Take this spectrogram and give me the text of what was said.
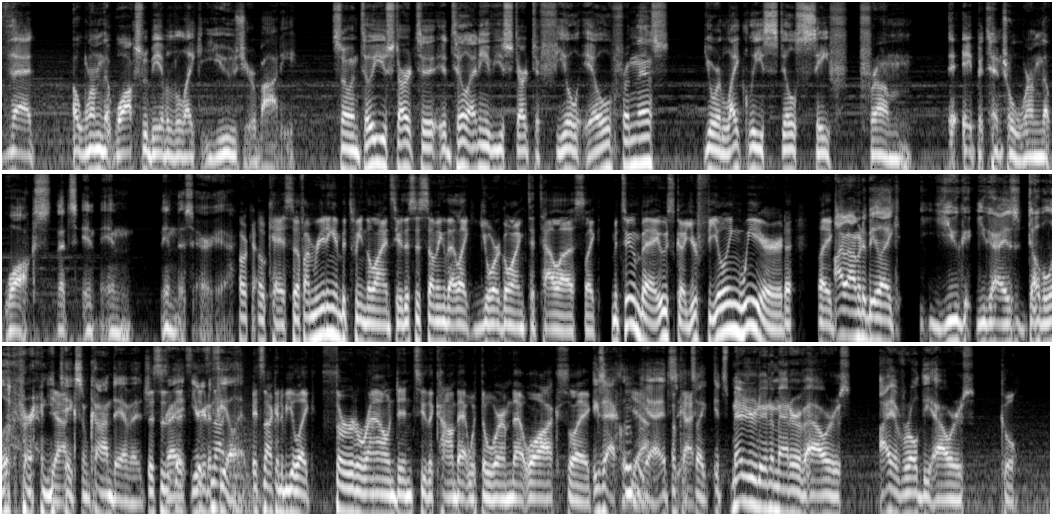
that a worm that walks would be able to like use your body. So until you start to until any of you start to feel ill from this, you're likely still safe from a, a potential worm that walks that's in in in this area. Okay. Okay, so if I'm reading in between the lines here, this is something that like you're going to tell us, like Matumbe, Uska, you're feeling weird. Like I'm, I'm going to be like, you you guys double over and you Yeah. take some con damage. This is- right. it's- You're it's going to not- feel it. it's not going to be like third round into the combat with the worm that walks. Like Exactly. Yeah. Yeah. it's Okay. it's like it's measured in a matter of hours. I have rolled the hours. cool.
